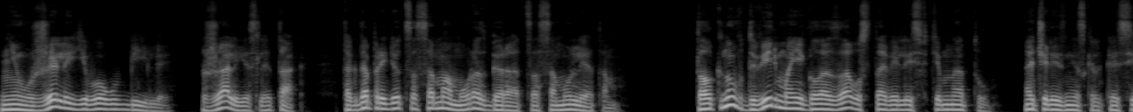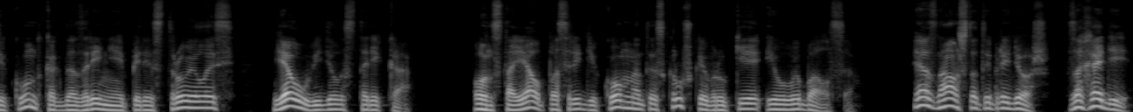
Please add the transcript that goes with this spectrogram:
Неужели его убили? Жаль, если так. Тогда придется самому разбираться с амулетом. Толкнув дверь, мои глаза уставились в темноту. А через несколько секунд, когда зрение перестроилось, я увидел старика. Он стоял посреди комнаты с кружкой в руке и улыбался. «Я знал, что ты придешь. Заходи»,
